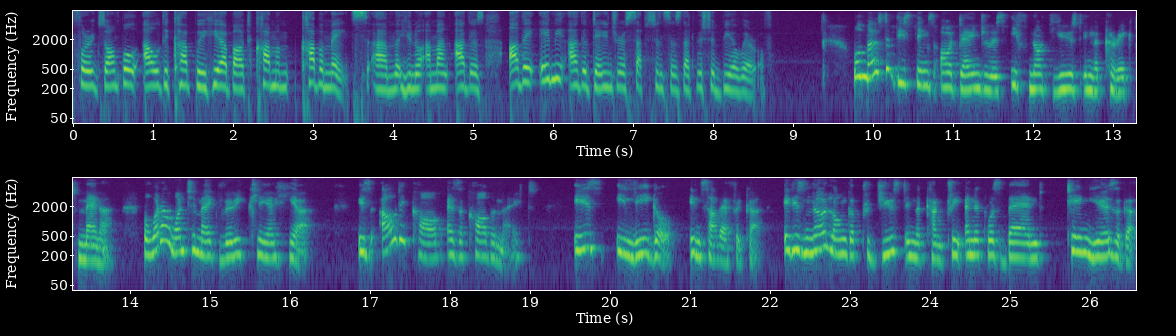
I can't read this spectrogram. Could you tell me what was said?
for example, Aldicarb, we hear about carbamates, um, you know, among others. Are there any other dangerous substances that we should be aware of? Well, most of these things are dangerous if not used in the correct manner. But what I want to make very clear here is aldicarb as a carbamate is illegal in South Africa it is no longer produced in the country and it was banned 10 years ago.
